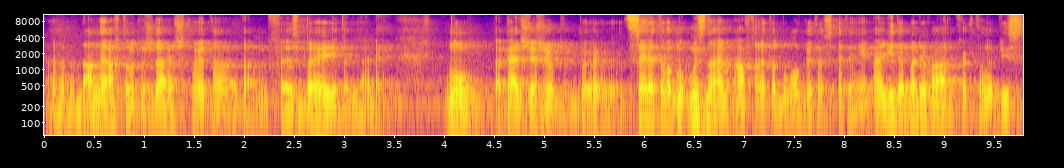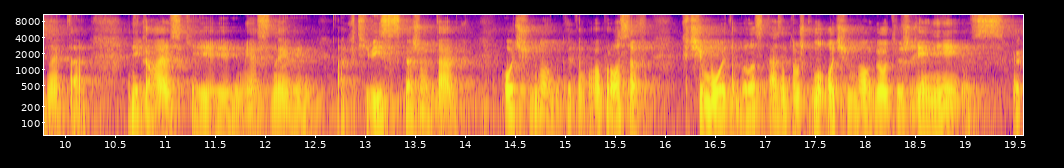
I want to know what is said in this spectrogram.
Э, Данный автор утверждает, что это там, ФСБ и так далее. Ну, опять же, я же как бы цель этого, ну, мы знаем автора этого блога, это, это не Аида Боливар, как то написано, это николаевский местный активист, скажем так, очень много к этому вопросов, к чему это было сказано, потому что, ну, очень много утверждений, как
